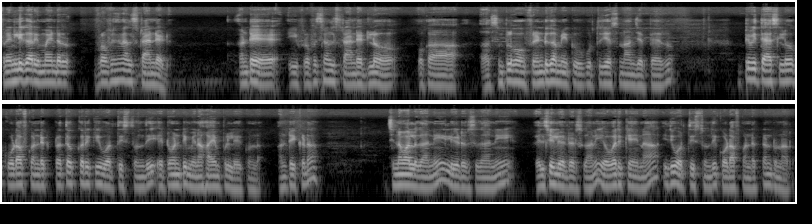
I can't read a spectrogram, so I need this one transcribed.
ఫ్రెండ్లీగా రిమైండర్ ప్రొఫెషనల్ స్టాండర్డ్. అంటే ఈ ప్రొఫెషనల్ స్టాండర్డ్లో ఒక సింపుల్గా ఒక ఫ్రెండ్గా మీకు గుర్తు చేస్తున్నా అని చెప్పారు. విత్ యాస్లో కోడ్ ఆఫ్ కండక్ట్ ప్రతి ఒక్కరికి వర్తిస్తుంది. ఎటువంటి మినహాయింపులు లేకుండా. అంటే ఇక్కడ చిన్నవాళ్ళు కానీ లీడర్స్ కానీ ఎల్సీ లీడర్స్ కానీ ఎవరికైనా ఇది వర్తిస్తుంది కోడ్ ఆఫ్ కండక్ట్ అంటున్నారు.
